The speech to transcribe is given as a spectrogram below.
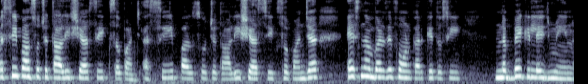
80544 80544 ਇਸ ਨੰਬਰ ਤੇ ਫੋਨ ਕਰਕੇ ਤੁਸੀਂ 90 ਕਿੱਲੇ ਜ਼ਮੀਨ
